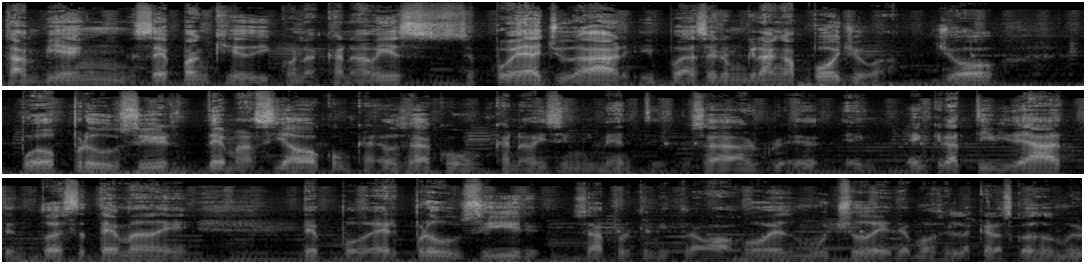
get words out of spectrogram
También sepan que con la cannabis se puede ayudar y puede ser un gran apoyo. Yo puedo producir demasiado con, o sea, con cannabis en mi mente, o sea, en, en creatividad, en todo este tema de de poder producir, o sea, porque mi trabajo es mucho de, digamos, que las cosas muy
